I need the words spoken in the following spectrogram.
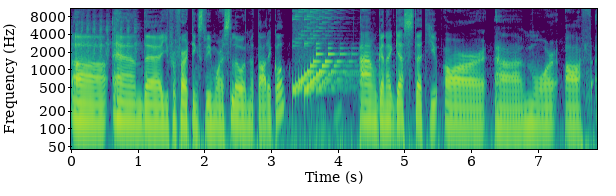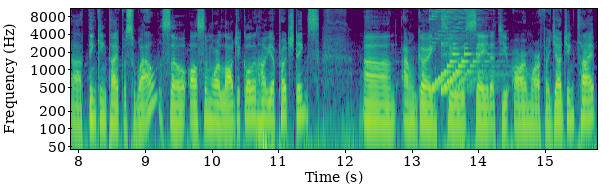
uh, and uh, you prefer things to be more slow and methodical. I'm gonna guess that you are uh, more of a thinking type as well, so also more logical in how you approach things. And I'm going to say that you are more of a judging type.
